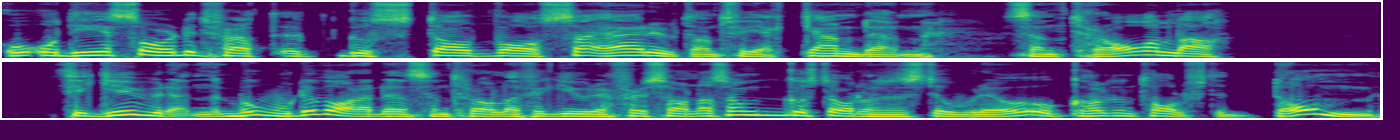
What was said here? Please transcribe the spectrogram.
och, och, det är sorgligt för att, att Gustav Vasa är utan tvekan den centrala figuren, borde vara den centrala figuren för sådana som Gustav den store och Karl XII, de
